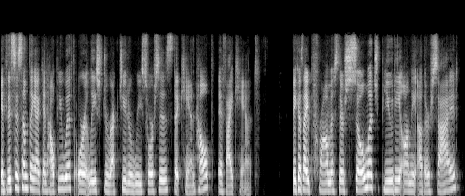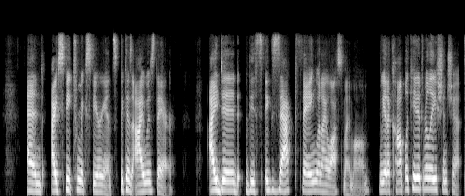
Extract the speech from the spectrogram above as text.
if this is something I can help you with, or at least direct you to resources that can help if I can't. Because I promise there's so much beauty on the other side. And I speak from experience because I was there. I did this exact thing when I lost my mom. We had a complicated relationship.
